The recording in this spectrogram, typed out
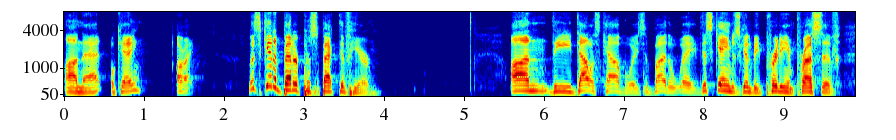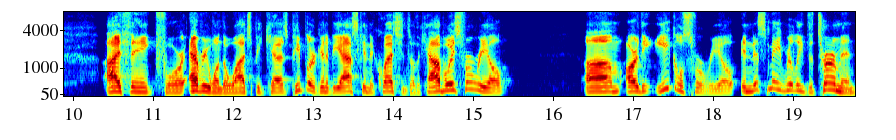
on that. Okay. All right. Let's get a better perspective here on the Dallas Cowboys. And by the way, this game is going to be pretty impressive I think, for everyone to watch because people are going to be asking the questions Are the Cowboys for real? Um, are the Eagles for real? And this may really determine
